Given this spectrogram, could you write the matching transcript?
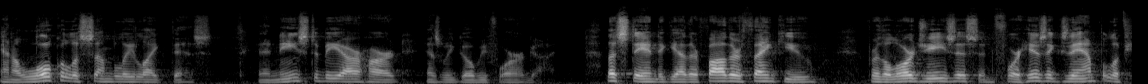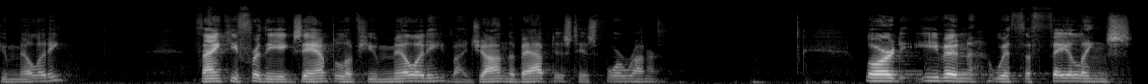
and a local assembly like this. And it needs to be our heart as we go before our God. Let's stand together. Father, thank you for the Lord Jesus and for his example of humility. Thank you for the example of humility by John the Baptist, his forerunner. Lord, even with the failings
